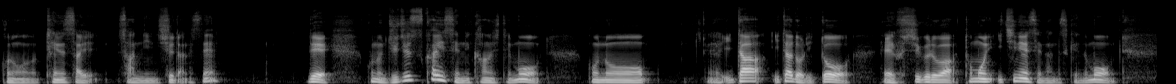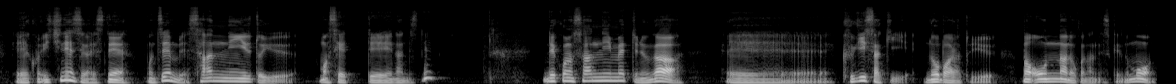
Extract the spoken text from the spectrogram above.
この天才3人集団ですね。で、この呪術廻戦に関しても、この、えー、虎、虎杖と、えー、伏黒は共に1年生なんですけれども、えー、この1年生がですね、もう全部で3人いるという、まあ、設定なんですね。で、この3人目っていうのが、えー、釘崎野原という、まあ、女の子なんですけれども、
